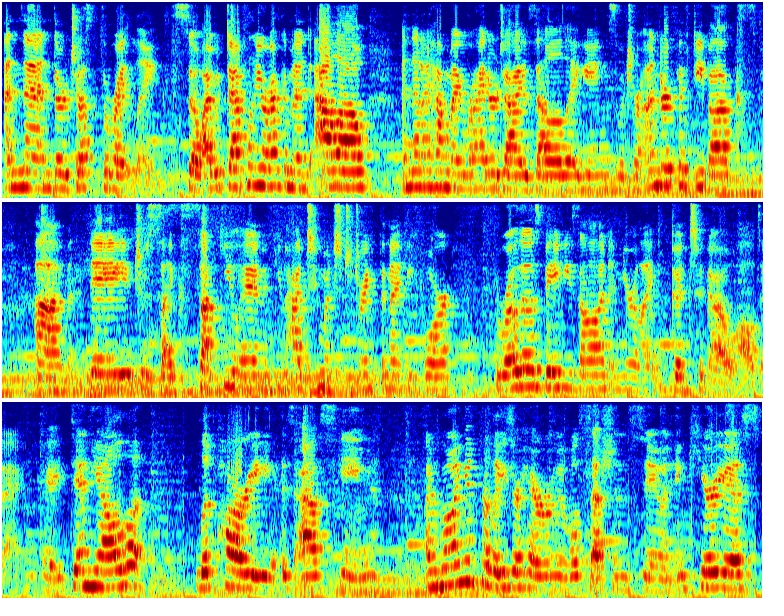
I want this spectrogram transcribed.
and then they're just the right length. So I would definitely recommend Alo and then I have my Ride or Die Zella leggings which are under 50 bucks. Um, they just like suck you in if you had too much to drink the night before throw those babies on and you're like good to go all day. Okay, Danielle Lipari is asking, I'm going in for laser hair removal sessions soon and curious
